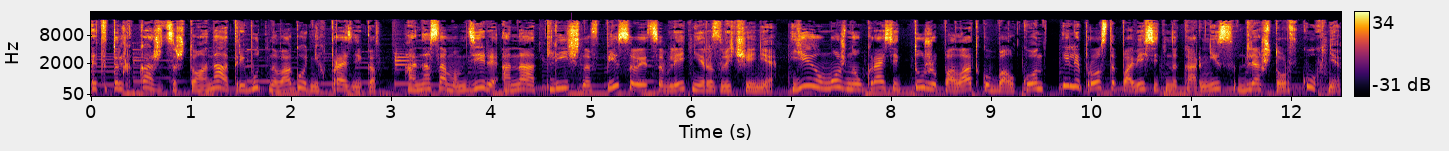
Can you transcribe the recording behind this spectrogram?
Это только кажется, что она атрибут новогодних праздников, а на самом деле она отлично вписывается в летние развлечения. Ею можно украсить ту же палатку, балкон или просто повесить на карниз для штор в кухне.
